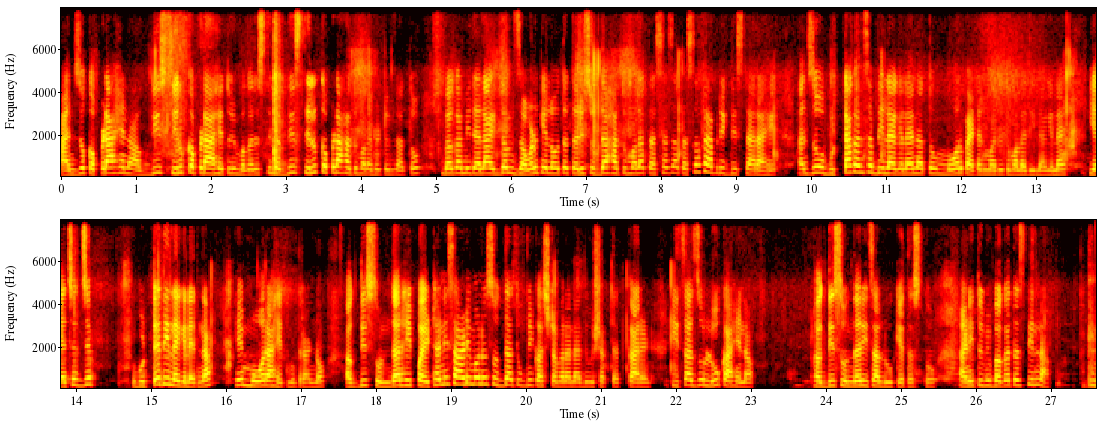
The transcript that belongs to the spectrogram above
आणि जो कपडा आहे ना अगदी सिल्क कपडा आहे तुम्ही बघत असतील अगदी सिल्क कपडा हा तुम्हाला भेटून जातो. बघा मी त्याला एकदम जवळ केलं होतं तरीसुद्धा हा तुम्हाला तसाचा तसा फॅब्रिक दिसणार आहे. आणि जो बुट्टा कन्सेप्ट दिला गेला आहे ना तो मोर पॅटर्नमध्ये तुम्हाला दिला गेला आहे याच्यात जे बुट्टे दिले गेलेत ना हे मोर आहेत मित्रांनो. अगदी सुंदर ही पैठणी साडी म्हणून सुद्धा तुम्ही कस्टमरांना देऊ शकतात. कारण हिचा जो लुक आहे ना अगदी सुंदर हिचा लुक येत असतो. आणि तुम्ही बघत असतील ना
